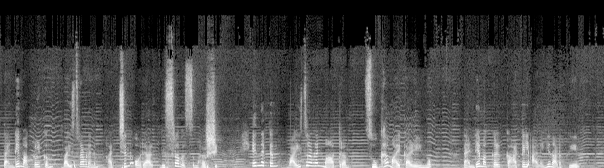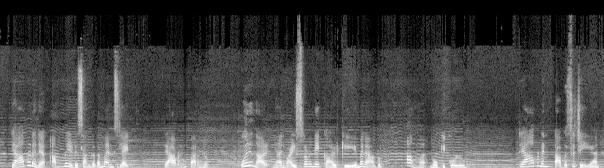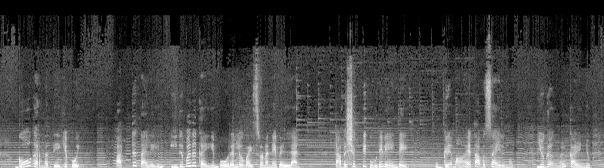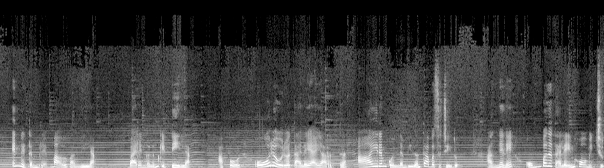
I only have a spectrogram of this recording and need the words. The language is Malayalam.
തന്റെ മക്കൾക്കും വൈശ്രവണനും അച്ഛൻ ഒരാൾ വിശ്രവസ് മഹർഷി. എന്നിട്ടും വൈശ്രവണൻ മാത്രം സുഖമായി കഴിയുന്നു. തന്റെ മക്കൾ കാട്ടിൽ അലഞ്ഞു നടക്കുകയും രാവണന് അമ്മയുടെ സങ്കടം മനസ്സിലായി. രാവണൻ പറഞ്ഞു ഒരു നാൾ ഞാൻ വൈശ്രവനേക്കാൾ കേമനാകും. അമ്മ നോക്കിക്കോളൂ. രാവണൻ തപസ് ചെയ്യാൻ ഗോകർണത്തേക്ക് പോയി. പത്ത് തലയും ഇരുപത് കൈയും പോരല്ലോ വൈശ്രവനെ വെല്ലാൻ. തപശക്തി കൂടി വേണ്ടേ? ഉഗ്രമായ തപസ്സായിരുന്നു. യുഗങ്ങൾ കഴിഞ്ഞു. എന്നിട്ടും ബ്രഹ്മാവ് വന്നില്ല. വരങ്ങളും കിട്ടിയില്ല. അപ്പോൾ ഓരോരോ തലയായി അറുത്ത് ആയിരം കൊല്ലം വീതം തപസ് ചെയ്തു. അങ്ങനെ ഒമ്പത് തലയും ഹോമിച്ചു.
